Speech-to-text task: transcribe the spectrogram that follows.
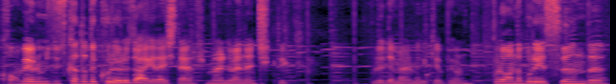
Konveyörümüzü üst kata da kuruyoruz arkadaşlar. Merdivenden çıktık. Buraya da mermelik yapıyorum. Provan da buraya sığındı.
